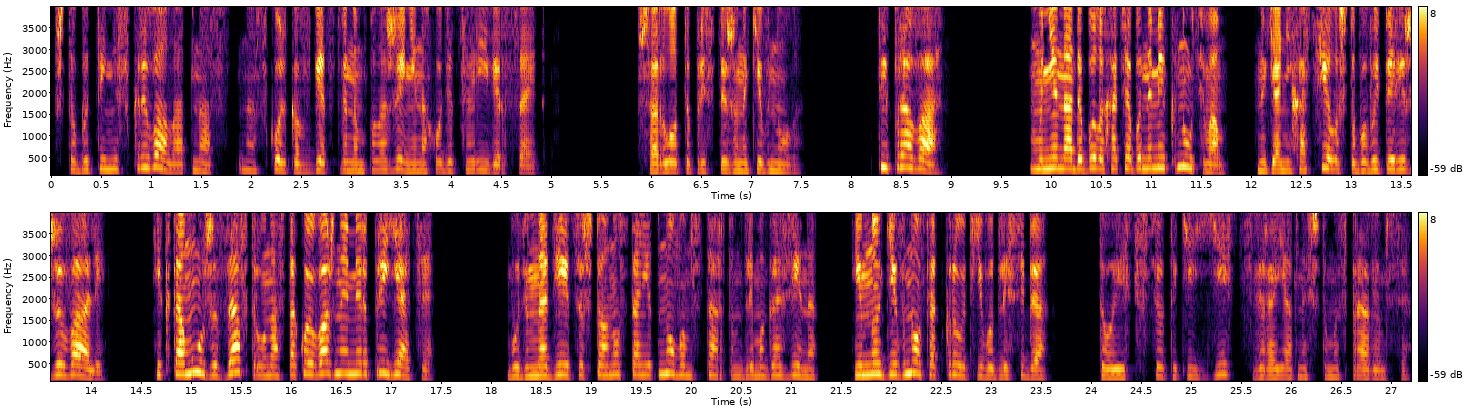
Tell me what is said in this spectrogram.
чтобы ты не скрывала от нас, насколько в бедственном положении находится Риверсайд». Шарлотта пристыженно кивнула. «Ты права, мне надо было хотя бы намекнуть вам, но я не хотела, чтобы вы переживали. И к тому же завтра у нас такое важное мероприятие. Будем надеяться, что оно станет новым стартом для магазина, и многие вновь откроют его для себя. То есть все-таки есть вероятность, что мы справимся?»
